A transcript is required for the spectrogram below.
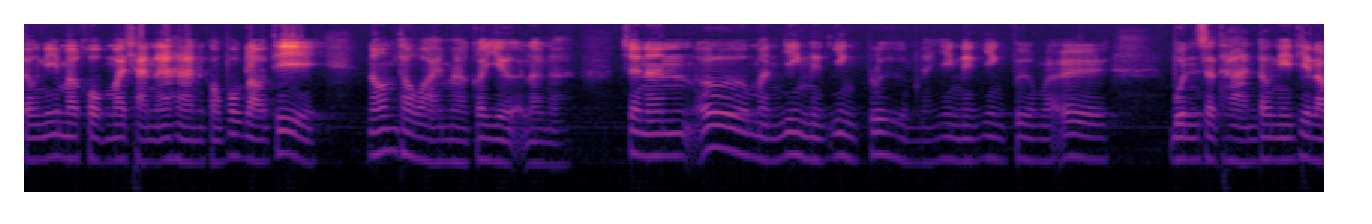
ตรงนี้มาคบมาฉันอาหารของพวกเราที่น้อมถวายมาก็เยอะแล้วนะ ฉะนั้น เออ มันยิ่งนึกยิ่งปลื้มนะยิ่งนึกยิ่งปลื้มว่า เออ บุญสถานตรงนี้ที่เรา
